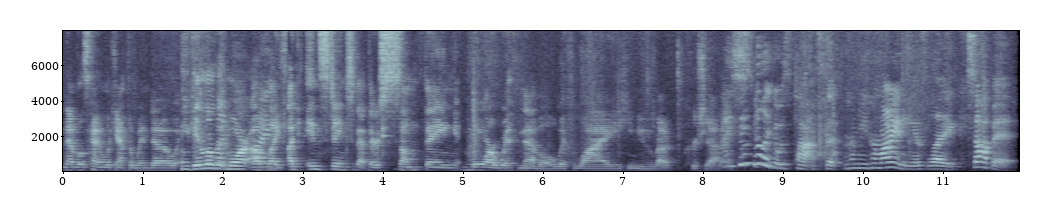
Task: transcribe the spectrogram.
Neville's kind of looking out the window. You get a little bit more of like an instinct that there's something more with Neville with why he knew about Cruciatus. I think feel like it was class that, I mean, Hermione is like, stop it.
